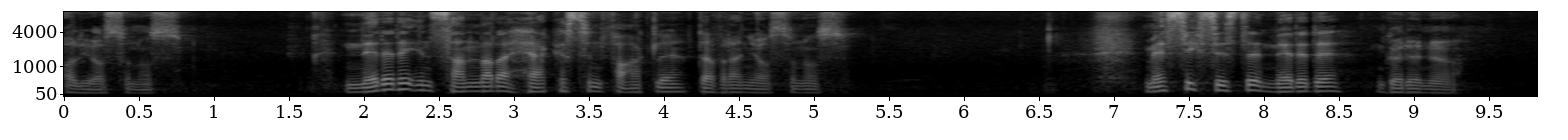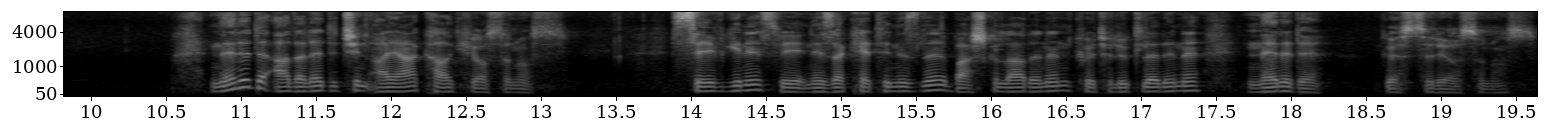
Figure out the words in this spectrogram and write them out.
oluyorsunuz? Nerede insanlara herkesin farklı davranıyorsunuz? Mesih sizde nerede görünüyor? Nerede adalet için ayağa kalkıyorsunuz? Sevginiz ve nezaketinizle başkalarının kötülüklerini nerede gösteriyorsunuz?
